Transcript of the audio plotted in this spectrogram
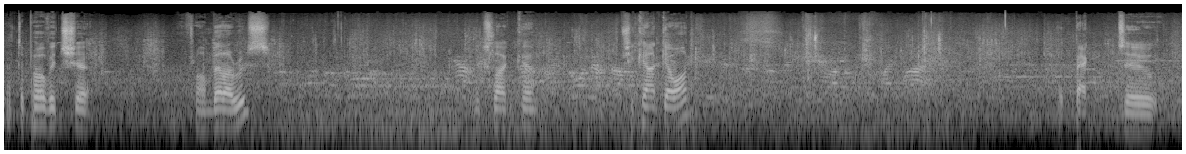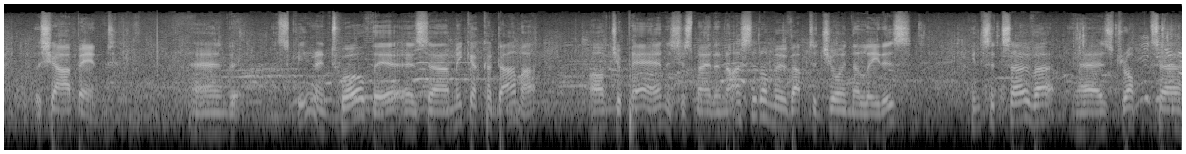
Patapovic uh, from Belarus. Looks like uh, she can't go on. But back to the sharp end. And skier in 12 there is uh, Mika Kodama of Japan has just made a nice little move up to join the leaders. Hintsetsova has dropped uh,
